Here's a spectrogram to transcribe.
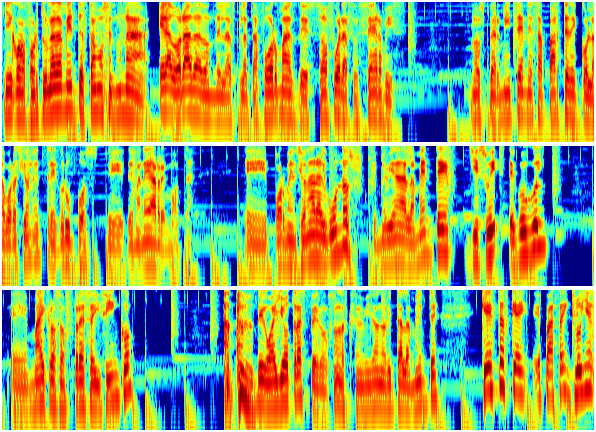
Digo, afortunadamente estamos en una era dorada donde las plataformas de software as a service nos permiten esa parte de colaboración entre grupos de, manera remota. Eh, por mencionar algunos que me vienen a la mente, G Suite de Google, eh, Microsoft 365. Digo, hay otras, pero son las que se me vienen ahorita a la mente. Que estas que eh, pasa incluyen,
